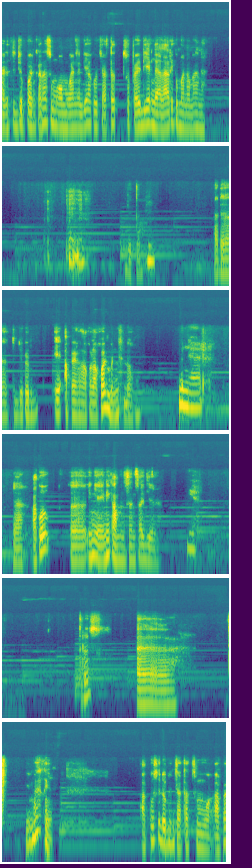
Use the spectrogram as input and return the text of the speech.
Ada tujuh poin karena semua omongannya dia aku catat supaya dia nggak lari ke mana-mana. Mhm. gitu. Ada tujuh poin. Eh, apa yang aku lakukan bener dong? Benar ya aku eh, ini ya ini sense aja Iya. terus eh gimana ya? Aku sudah mencatat semua apa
